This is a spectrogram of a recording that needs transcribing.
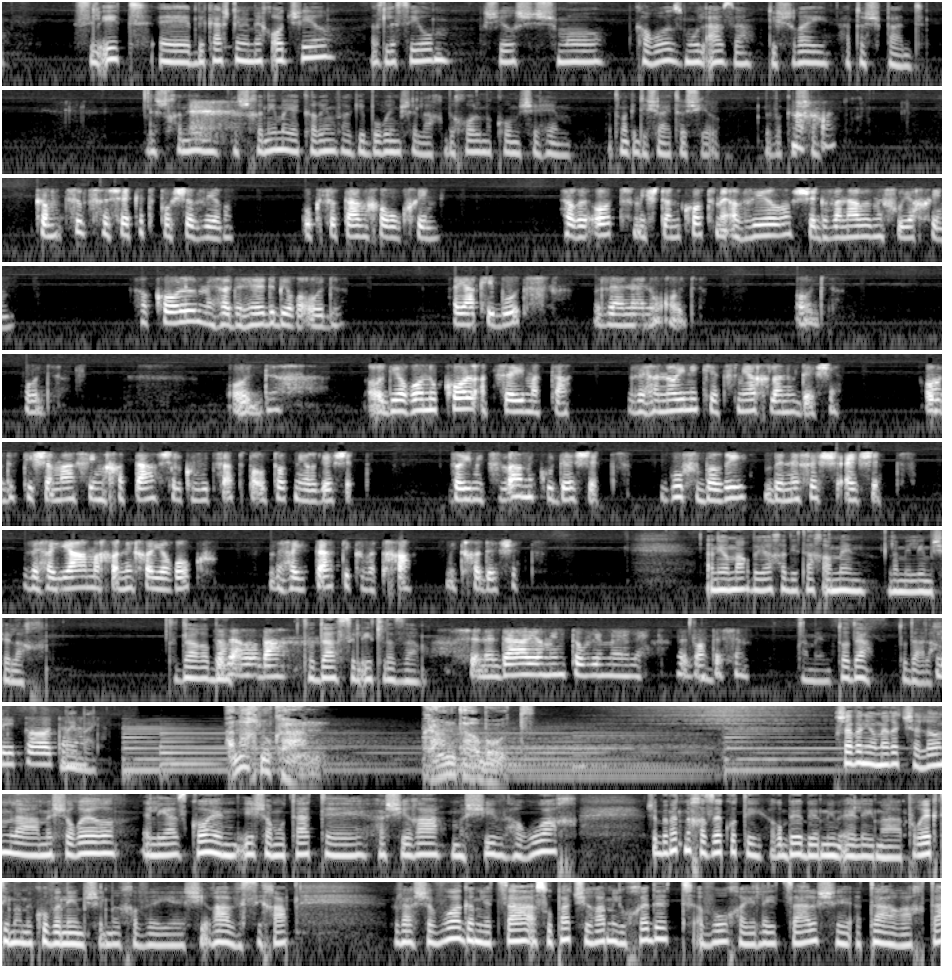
סלעית, אה, ביקשתי ממך עוד שיר, אז לסיום, שיר ששמו כרוז מול עזה, תשרי התשפ"ד. לשכנים, לשכנים היקרים והגיבורים שלך בכל מקום שהם. את מקדישה את השיר. בבקשה. נכון. קמצוץ השקט פה שביר, וקצותיו חרוכים. הריאות משתנקות מאוויר שגווניו מפויחים. הכל מהדהד ברעוד. היה קיבוץ, ואיננו עוד. עוד. עוד. עוד. עוד ירונו כל עצי מטה. והנויניק יצמיח לנו דשא. עוד תשמע שמחתה של קבוצת פעוטות נרגשת. זוהי מצווה מקודשת, גוף בריא בנפש עשת. והיה מחנך ירוק, והייתה תקוותך מתחדשת. אני אומר ביחד איתך אמן למילים שלך. תודה רבה. תודה רבה. תודה, סלעית לזר. שנדע ימים טובים אלה, בעזרת כן. השם. אמן. תודה. תודה לך. להתראות. ביי ביי. אנחנו כאן. כאן תרבות. עכשיו אני אומרת שלום למשורר אליעז כהן, איש עמותת uh, השירה משיב הרוח, שבאמת מחזק אותי הרבה בימים אלה עם הפרויקטים המקוונים של מרחבי uh, שירה ושיחה. והשבוע גם יצאה אסופת שירה מיוחדת עבור חיילי צה"ל שאתה ערכת,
